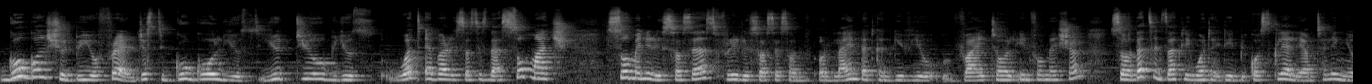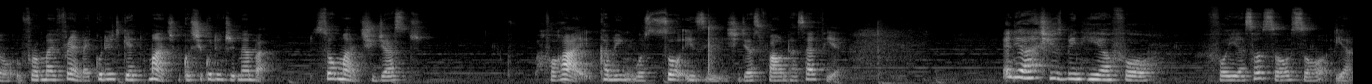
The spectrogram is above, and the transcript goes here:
Google should be your friend. Just Google, use YouTube, use whatever resources. There's so much, so many resources, free resources on, online that can give you vital information. So that's exactly what I did because clearly I'm telling you from my friend, I couldn't get much because she couldn't remember so much. She just, for her, coming was so easy. She just found herself here. And yeah, she's been here for four years or so. So yeah.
